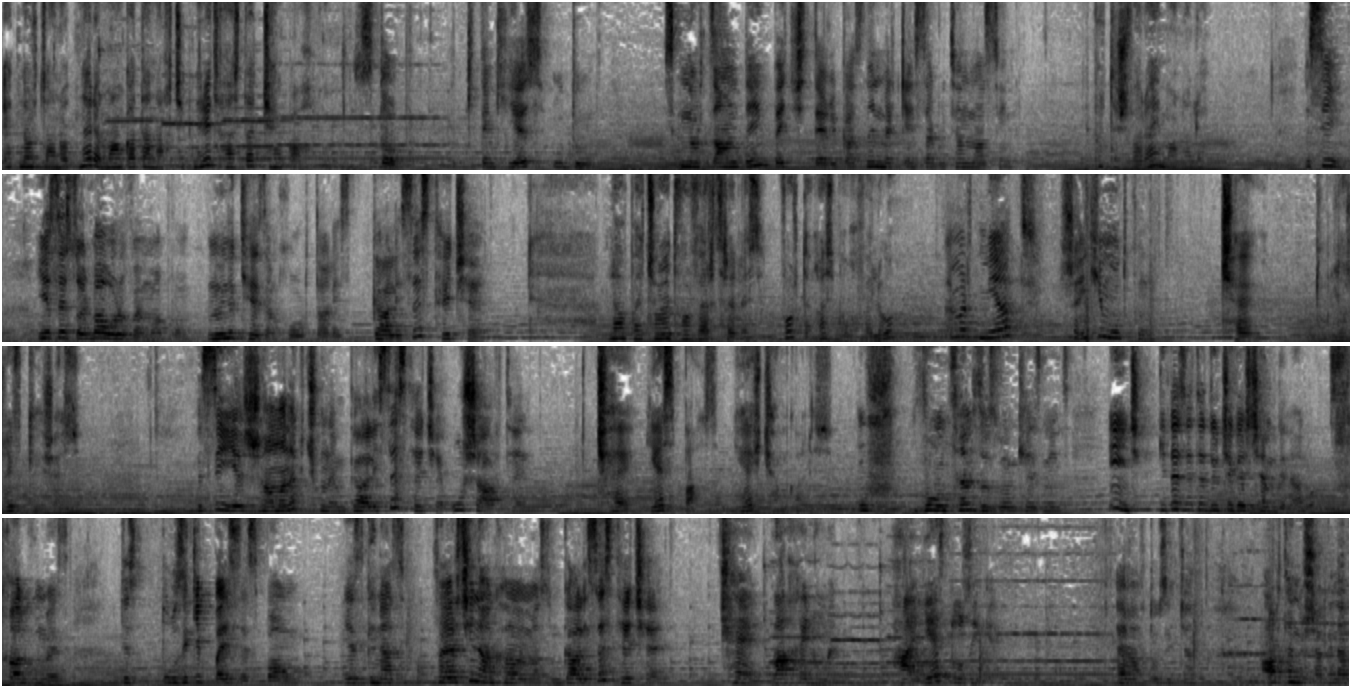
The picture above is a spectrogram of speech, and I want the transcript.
Այդ նոր ծանոթները մանկատան աղջիկներից հաստատ չեն կախվում։ Ստոպ։ գիտենք ես ու դու։ Իսկ նոր ծանոթներին պետք չի տեղեկացնել մեր կենսագրության մասին։ Իբր դժվար է իմանալը։ Լսի, ես այսօրվա օրով եմ ապրում։ ու Նույնը քեզ եմ խորհուրդ տալիս։ Գալիս ես թե չէ։ Լավ, բայց շորդ որ վերցրել ես, որտեղ ես փոխվելու։ Ամարտ մի հատ շենքի մուտքում։ Չէ, դու լրիվ գիժ ես։ Լսի, ես ժամանակ չունեմ։ Գալիս ես թե չէ։ Ուշ արդեն։ Չէ, ես սպաս, ես չեմ գալիս։ Ուֆ, ոնց եմ զզվում քեզնից։ Ինչ, գիտես, եթե դու չգես չեմ գնալու, սխալվում ես։ Դες տուզիկի պես ես սպանում։ Ես գնաց։ Վերջին անգամ եմ ասում, գալիս ես թե չէ։ Չէ, վախենում եմ։ Հա, ես տուզիկ եմ։ Եղավ տուզիկ ջան։ Արդեն ուշ է, գնա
